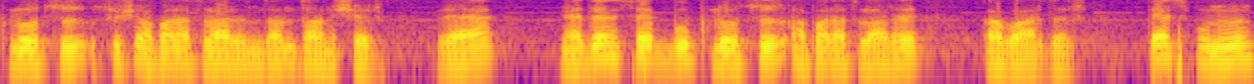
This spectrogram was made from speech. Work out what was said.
pilotsuz uçuş aparatlarından danışır və nədənsə bu pilotsuz aparatları qabardır. Bəs bunun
